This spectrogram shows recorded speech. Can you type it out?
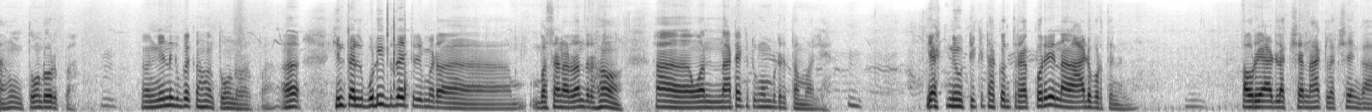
ಹ್ಞೂ. ಹ್ಞೂ ನಿನಗೆ ಬೇಕಾ ಹ್ಞೂ ತೊಗೊಂಡವ್ರಪ್ಪ ಇಂಥಲ್ಲಿ ಗುಡಿ ಬಿದ್ದೈತೆ ರೀ ಮೇಡ ಬಸಣ್ಣರ ಅಂದ್ರೆ ಹ್ಞೂ ಒಂದು ನಾಟಕ ಇಟ್ಕೊಂಡ್ಬಿಟ್ರಿ ತಮ್ಮ ಅಲ್ಲಿ. ಎಷ್ಟು ನೀವು ಟಿಕೆಟ್ ಹಾಕೊಂತಾರೆ ಹಾಕೋರಿ ನಾನು ಆಡಿ ಬರ್ತೀನಿ ನಾನು ಅವ್ರು ಎರಡು ಲಕ್ಷ ನಾಲ್ಕು ಲಕ್ಷ ಹಿಂಗೆ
